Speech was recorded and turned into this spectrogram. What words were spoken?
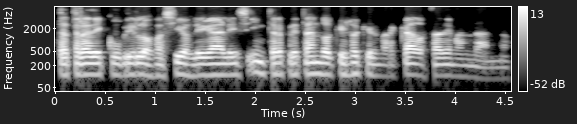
tratará de cubrir los vacíos legales interpretando qué es lo que el mercado está demandando.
